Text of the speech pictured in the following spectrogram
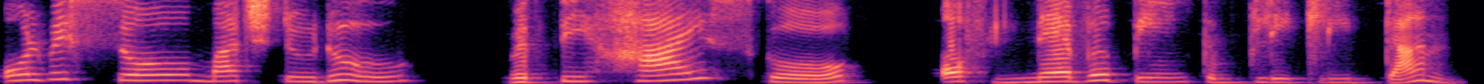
always so much to do with the high score of never being completely done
